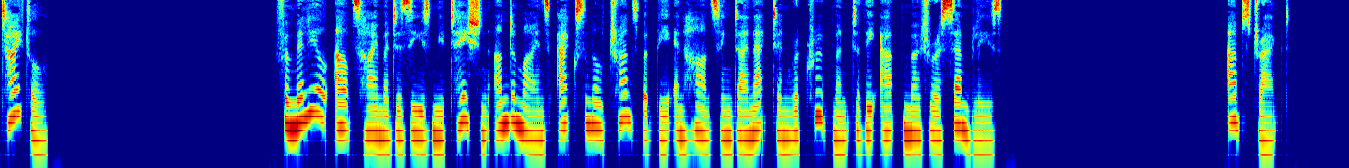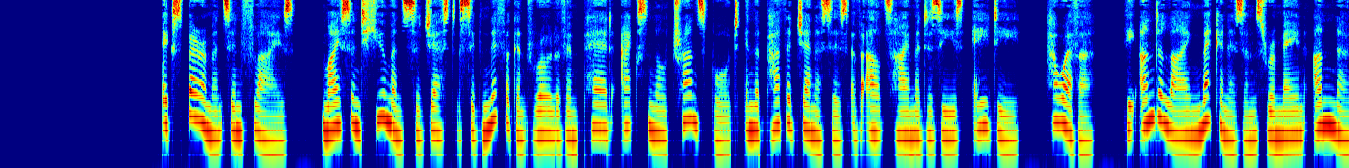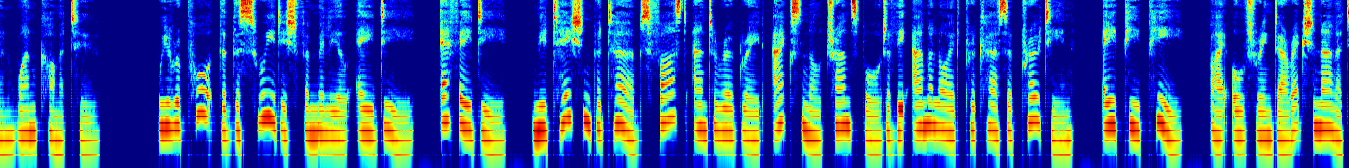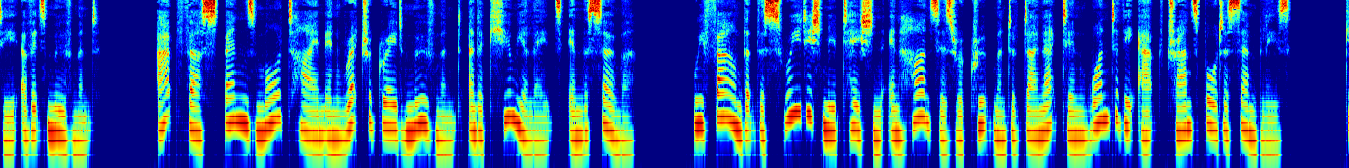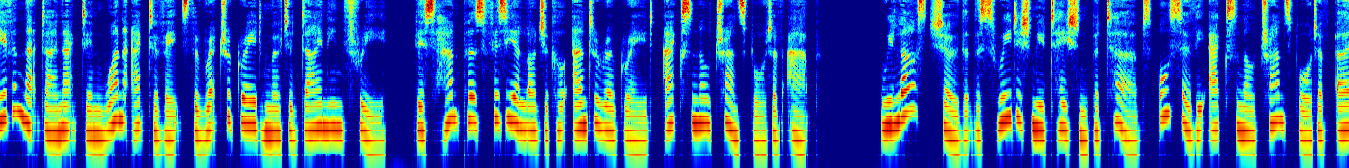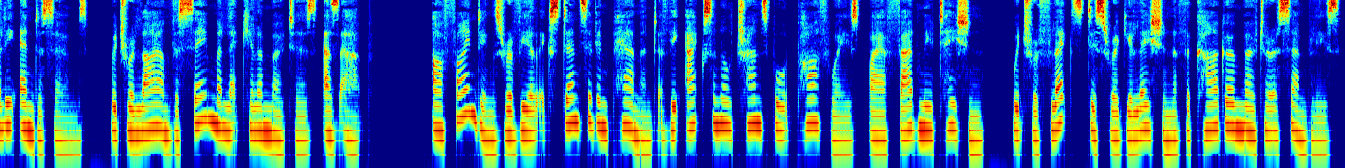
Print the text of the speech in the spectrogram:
Title Familial Alzheimer disease mutation undermines axonal transport B enhancing dynactin recruitment to the APP motor assemblies. Abstract Experiments in flies, mice, and humans suggest a significant role of impaired axonal transport in the pathogenesis of Alzheimer disease AD, however, the underlying mechanisms remain unknown 1, 2. We report that the Swedish familial AD, FAD, mutation perturbs fast anterograde axonal transport of the amyloid precursor protein, APP, by altering directionality of its movement. APP thus spends more time in retrograde movement and accumulates in the soma. We found that the Swedish mutation enhances recruitment of dynactin 1 to the APP transport assemblies. Given that dynactin 1 activates the retrograde motor dynein 3, this hampers physiological anterograde axonal transport of APP. We last show that the Swedish mutation perturbs also the axonal transport of early endosomes, which rely on the same molecular motors as APP. Our findings reveal extensive impairment of the axonal transport pathways by a FAD mutation, which reflects dysregulation of the cargo motor assemblies.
